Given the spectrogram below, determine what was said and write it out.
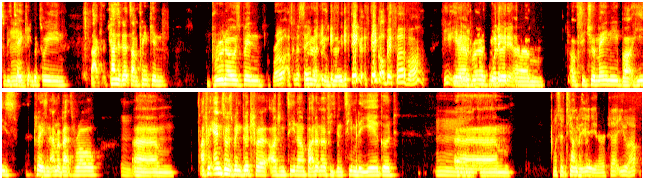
to be Mm. taken between like candidates. I'm thinking Bruno's been Bro, I was gonna say, Bruno's man, if, if, if they got- if they got a bit further, he, he yeah, Bruno's have been good. Um, obviously Tchouameni, but he's plays in Amrabat's role. Mm. Um, I think Enzo's been good for Argentina, but I don't know if he's been team of the year good. Mm. Um, What's a team of the year? You know, shout you out.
